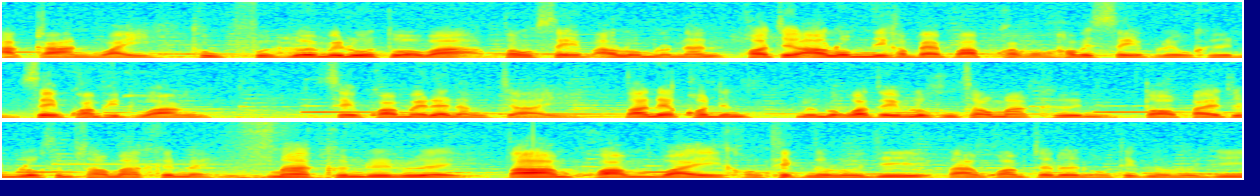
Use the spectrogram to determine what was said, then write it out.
อาการไว ถูกฝึกโดยไม่รู้ตัวว่าต้องเสพอารมณ์เหล่านั้น พอเจออารมณ์นี้เข้าไปปั๊บเขาก็เข้าไปเสพเร็วขึ้น เสพความผิดหวัง เสพความไม่ได้ดังใจ ตอนนี้คนยังเหมือนบอกว่าตัวเองเป็นโรคซึมเศร้ามากขึ้น ต่อไปจะเป็นโรคซึมเศร้ามากขึ้นไหมมากขึ้นเรื่อยๆ ตามความไวของเทคโนโลยี ตามความเจริญของเทคโนโลยี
